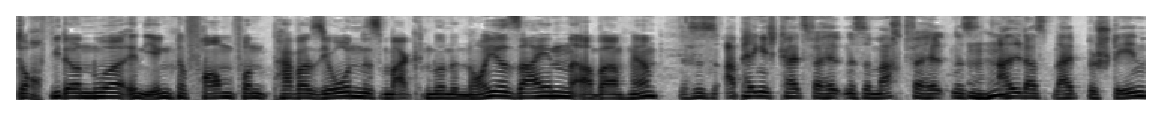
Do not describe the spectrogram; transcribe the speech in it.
doch wieder nur in irgendeine Form von Perversion. Es mag nur eine neue sein, aber ja, Das ist Abhängigkeitsverhältnisse, Machtverhältnis, Mhm. all das bleibt bestehen,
